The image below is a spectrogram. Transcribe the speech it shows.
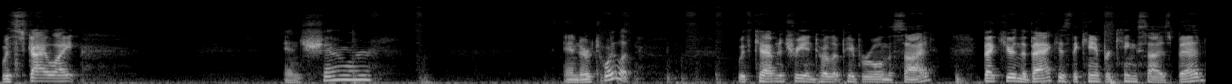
with skylight and shower and our toilet with cabinetry and toilet paper roll on the side. Back here in the back is the camper king size bed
